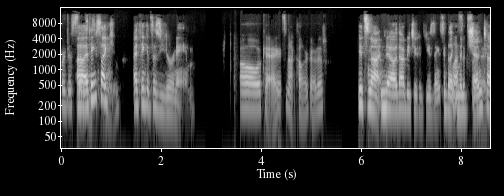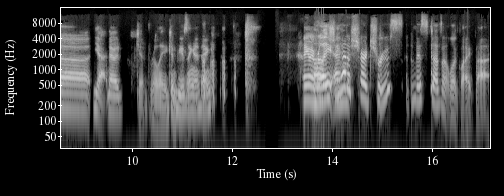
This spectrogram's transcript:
Or just Uh, I think it's like- I think it says your name. Oh, okay. It's not color coded. It's not. No, that would be too confusing. It's gonna be like Less magenta. Yeah, no, it'd get really confusing. I think. anyway, I'm Uh, really. she I'm had a chartreuse, and this doesn't look like that.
